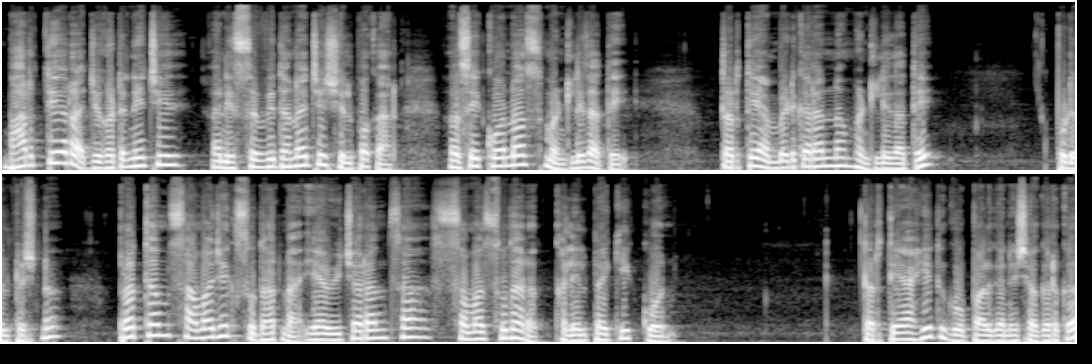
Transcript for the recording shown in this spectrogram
भारतीय राज्यघटनेचे आणि संविधानाचे शिल्पकार असे कोणास म्हटले जाते? तर ते आंबेडकरांना म्हटले जाते. पुढील प्रश्न प्रथम सामाजिक सुधारणा या विचारांचा समाजसुधारक खालीलपैकी कोण? तर ते आहेत गोपाळ गणेश आगरकर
